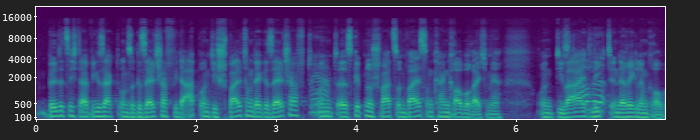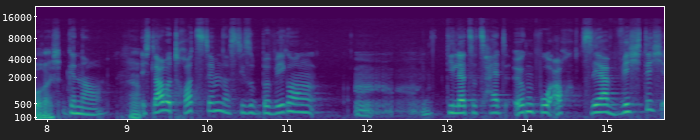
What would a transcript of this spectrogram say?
bildet sich da, wie gesagt, unsere Gesellschaft wieder ab und die Spaltung der Gesellschaft Ja. und äh, es gibt nur Schwarz und Weiß und keinen Graubereich mehr. Und die Ich Wahrheit glaube- liegt in der Regel im Graubereich. Genau. Ja. Ich glaube trotzdem, dass diese Bewegung mm, die letzte Zeit irgendwo auch sehr wichtig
